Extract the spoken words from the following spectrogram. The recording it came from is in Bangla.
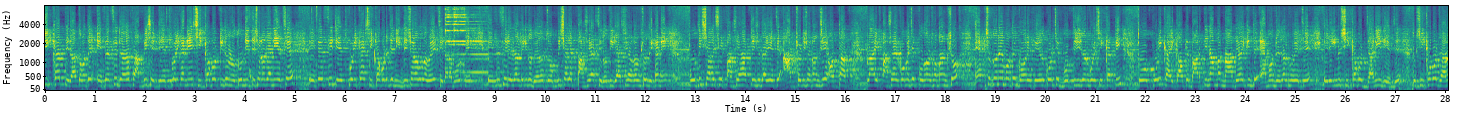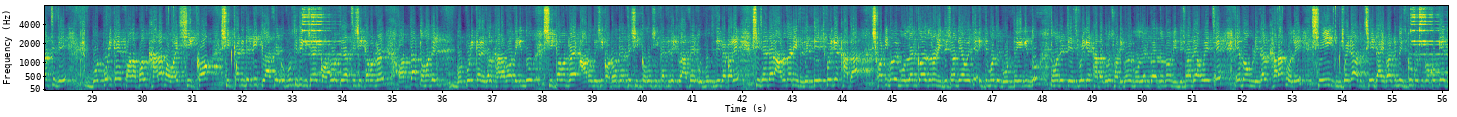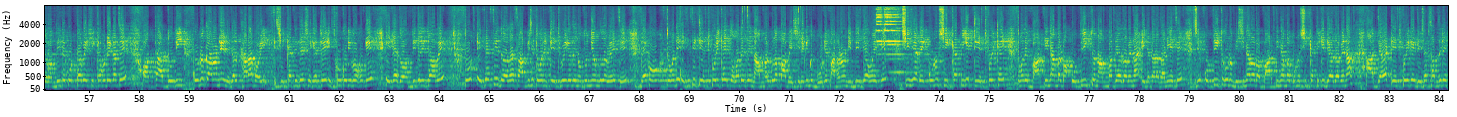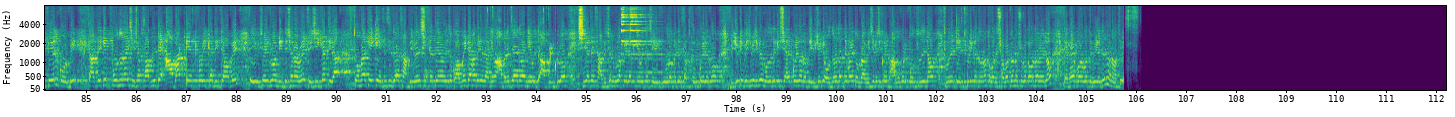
শিক্ষার্থীরা তোমাদের এসএসসি দু হাজার ছাব্বিশে টেস্ট পরীক্ষা নিয়ে শিক্ষা বোর্ড কিছু নতুন নির্দেশনা জানিয়েছে। এসএসসি টেস্ট পরীক্ষার শিক্ষা বোর্ডের যে নির্দেশনাগুলো রয়েছে, তারা বলছে এসএসসি রেজাল্টে কিন্তু দু হাজার চব্বিশ সালে পাশে হার ছিল তিরাশি শতাংশ, যেখানে পঁচিশ সালে সেই পাশে হারটা এসে দাঁড়িয়েছে আটষট্টি শতাংশে, অর্থাৎ প্রায় পাশে হার কমেছে পনেরো শতাংশ। একশো জনের মধ্যে গড়ে ফেল করেছে বত্রিশ জন করে শিক্ষার্থী। তো পরীক্ষায় কাউকে বাড়তি নাম্বার না দেওয়ায় কিন্তু এমন রেজাল্ট হয়েছে, এটা কিন্তু শিক্ষা বোর্ড জানিয়ে দিয়েছে। তো শিক্ষা বোর্ড জানাচ্ছে যে বোর্ড পরীক্ষায় ফলাফল খারাপ হওয়ায় শিক্ষক, শিক্ষার্থীদেরকে ক্লাসের উপস্থিতি বিষয়ে কঠোর হতে যাচ্ছে শিক্ষা মন্ত্রণালয় অর্থাৎ তোমাদের বোর্ড পরীক্ষার রেজাল্ট খারাপ হওয়াতে কিন্তু শিক্ষা মন্ত্রণালয় আরও বেশি কঠোর হতে যাচ্ছে শিক্ষক ও শিক্ষার্থীদের ক্লাসের উপস্থিতির ব্যাপারে। সে সাথে তারা আরও জানিয়েছে যে টেস্ট পরীক্ষার খাতা সঠিকভাবে মূল্যায়ন করার জন্য নির্দেশনা দেওয়া হয়েছে। ইতিমধ্যে বোর্ড থেকে কিন্তু তোমাদের টেস্ট পরীক্ষার খাতাগুলো সঠিকভাবে মূল্যায়ন করার জন্য নির্দেশনা দেওয়া হয়েছে এবং রেজাল্ট খারাপ হলে সেই বিষয়টা, অর্থাৎ সেই দায়ভার কিন্তু স্কুল কর্তৃপক্ষকে জবাবদিহিতা করতে হবে শিক্ষা বোর্ডের কাছে। অর্থাৎ যদি কোনো কারণে রেজাল্ট খারাপ হয়, শিক্ষার্থীদের সেক্ষেত্রে স্কুল কর্তৃপক্ষকে এটা জবাবদিহিতা দিতে দিতে হবে। তো এসএসসি দু হাজার ছাব্বিশে তোমাদের টেস্ট পরীক্ষার যে নতুন নিয়মগুলো রয়েছে। দেখো, তোমাদের এসএসসি টেস্ট পরীক্ষায় তোমাদের যে নাম্বারগুলো পাবে, সেটা কিন্তু বোর্ডে পাঠানোর নির্দেশ দেওয়া হয়েছে। সেই সাথে কোনো শিক্ষার্থীকে টেস্ট পরীক্ষায় তোমাদের বাড়তি নাম্বার বা অতিরিক্ত নাম্বার দেওয়া যাবে না, এটা তারা জানিয়েছে যে অতিরিক্ত কোনো বেশি নাম্বার বা বাড়তি নাম্বার কোনো শিক্ষার্থীকে দেওয়া যাবে না। আর যারা টেস্ট পরীক্ষায় যেসব সাবজেক্টে ফেল করবে, তাদেরকে পুনরায় সেসব সাবজেক্টে আবার টেস্ট পরীক্ষা দিতে হবে। এই বিষয়গুলো নির্দেশনা রয়েছে শিক্ষার্থীরা, তোমরা কে কে এসএসসি দ্বারা সাবজেক্ট শিক্ষার্থীরা রয়েছে কমেন্ট আমাদেরকে জানিও। আমরা চাই তোমার নিয়মিত আপডেটগুলো সেটাতে সাজেশনগুলো পেয়ে যাবে, নিয়মিত সেগুলো পেতে সাবস্ক্রাইব করে রেখো। ভিডিওটি বেশি বেশি করে বন্ধুদেরকে শেয়ার করে দাও, যাতে এই বিষয়টি অন্যরা জানতে পারে। তোমরা বেশি বেশি করে ভালো করে প্রস্তুতি নাও। তোমাদের টেস্ট পরীক্ষার জন্য, তোমাদের সবার জন্য শুভকামনা রইল। দেখা হয় পরবর্তী ভিডিওতে ধন্যবাদ।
